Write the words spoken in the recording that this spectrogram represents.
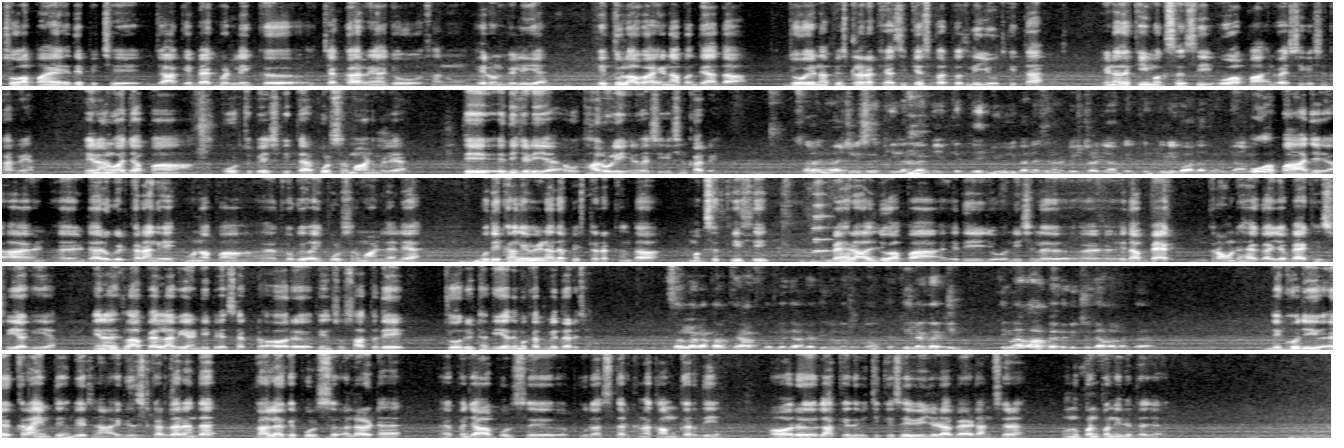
ਸੋ ਆਪਾਂ ਇਹਦੇ ਪਿੱਛੇ ਜਾ ਕੇ ਬੈਕਵਰਡ ਲਿੰਕ ਚੈੱਕ ਕਰ ਰਹੇ ਹਾਂ ਜੋ ਸਾਨੂੰ ਹੈਰੋਨ ਮਿਲੀ ਹੈ। ਇਸ ਤੋਂ ਇਲਾਵਾ ਇਹਨਾਂ ਬੰਦਿਆਂ ਦਾ ਜੋ ਇਹਨਾਂ ਪਿਸਟਲ ਰੱਖਿਆ ਸੀ, ਕਿਸ ਪਰਪਸ ਲਈ ਯੂਜ਼ ਕੀਤਾ ਇਹਨਾਂ ਦਾ ਕੀ ਮਕਸਦ ਸੀ, ਉਹ ਆਪਾਂ ਇਨਵੈਸਟੀਗੇਸ਼ਨ ਕਰ ਰਹੇ ਹਾਂ। ਇਹਨਾਂ ਨੂੰ ਅੱਜ ਆਪਾਂ ਕੋਰਟ 'ਚ ਪੇਸ਼ ਕੀਤਾ, ਪੁਲਿਸ ਰਿਮਾਂਡ ਮਿਲਿਆ ਤੇ ਇਹਦੀ ਜਿਹੜੀ ਹੈ ਉਹ ਥਾਰੋਲੀ ਇਨਵੈਸਟੀਗੇਸ਼ਨ ਕਰ ਰਹੇ ਹਾਂ। ਸਾਰਾ ਇਨਵੈਸਟੀਗੇਸ਼ਨ ਕੀ ਲੱਗਾ ਕਿ ਕਿੱਥੇ ਯੂਜ਼ ਕਰਨਾ ਸੀ ਇਹਨਾਂ ਨੇ ਪਿਸਟਲ ਜਾਂ ਕਿੱਥੇ ਕਿਹੜੀ ਵਾਰਦਾਤ ਨੂੰ ਅੰਜਾਮ ਉਹ ਆਪਾਂ ਅਜੇ ਇੰਟਰੋਗੇਟ ਕਰਾਂਗੇ। ਹੁਣ ਆਪਾਂ ਅ, ਕਿਉਂਕਿ ਅਸੀਂ ਪੁਲਿਸ ਰਿਮਾਂਡ ਲੈ ਲਿਆ। ਉਹ ਦੇਖਾਂਗੇ ਵੀ ਇਹਨਾਂ ਦਾ ਪਿਸਟਲ ਰੱਖਣ ਦਾ ਮਕਸਦ ਕੀ ਸੀ। ਬਹਿਰਹਾਲ ਜੋ ਆਪਾਂ ਇਹਦੀ ਜੋ ਇਨੀਸ਼ੀਅਲ ਇਹਦਾ ਬੈਕ ਗਰਾਊਂਡ ਹੈਗਾ ਜਾਂ ਬੈਕ ਹਿਸਟਰੀ ਹੈਗੀ ਹੈ ਇਹਨਾਂ ਦੇ ਖਿਲਾਫ ਪਹਿਲਾਂ ਵੀ ਐਨਡੀਪੀਐਸ ਐਕਟ ਔਰ 307 ਦੇ ਚੋਰੀ ਠੱਗੀਆਂ ਦੇ ਮੁਕੱਦਮੇ ਦਰਜ ਹੈ ਸਰ ਲਗਾਤਾਰ ਹਥਿਆਰ ਖੋਲੇ ਜਾ ਰਹੇ ਦਿਨਾਂ ਨਗਰ ਤੋਂ ਤੇ ਕੀ ਲੱਗਦਾ ਕਿ ਕਿੰਨਾ ਦਾ ਹੱਥ ਪਿੱਛੇ ਜ਼ਿਆਦਾ ਲੱਗਦਾ ਹੈ? ਦੇਖੋ ਜੀ ਕ੍ਰਾਈਮ ਤੇ ਹਮੇਸ਼ਾ ਐਗਜ਼ਿਸਟ ਕਰਦਾ ਰਹਿੰਦਾ ਹੈ। ਗੱਲ ਹੈ ਕਿ ਪੁਲਿਸ ਅਲਰਟ ਹੈ ਅ, ਪੰਜਾਬ ਪੁਲਿਸ ਪੂਰਾ ਸਤਰਕ ਨਾਲ ਕੰਮ ਕਰਦੀ ਹੈ ਔਰ ਇਲਾਕੇ ਦੇ ਵਿੱਚ ਕਿਸੇ ਵੀ ਜਿਹੜਾ ਬੈਡ ਆਨਸਰ ਹੈ ਉਹਨੂੰ ਪਨਪਨ ਨਹੀਂ ਦਿੱਤਾ ਜਾਏ।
